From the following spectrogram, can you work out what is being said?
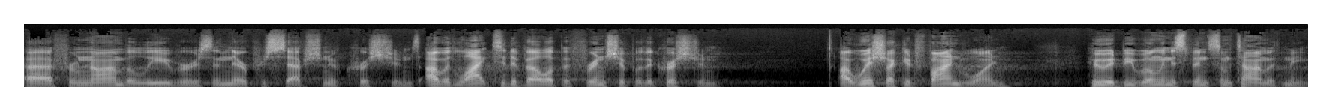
uh, from non believers and their perception of Christians I would like to develop a friendship with a Christian. I wish I could find one who would be willing to spend some time with me.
